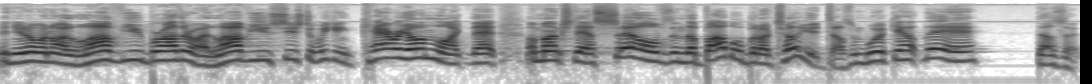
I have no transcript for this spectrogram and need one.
and you know, and I love you, brother, I love you, sister. We can carry on like that amongst ourselves in the bubble, but I tell you, it doesn't work out there, does it?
